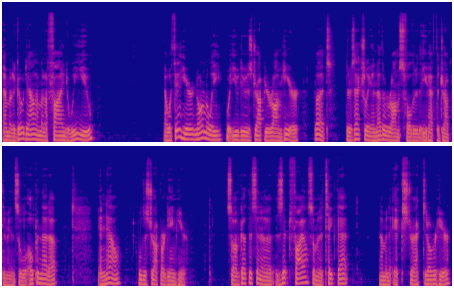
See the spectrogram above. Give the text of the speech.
I'm going to go down, I'm going to find Wii U. Now within here, normally what you do is drop your ROM here, but there's actually another ROMs folder that you have to drop them in. So we'll open that up, and now we'll just drop our game here. So I've got this in a zipped file, so I'm going to take that, and I'm going to extract it over here.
